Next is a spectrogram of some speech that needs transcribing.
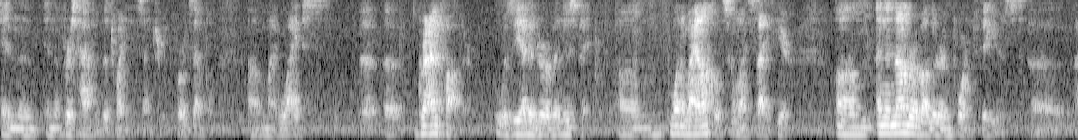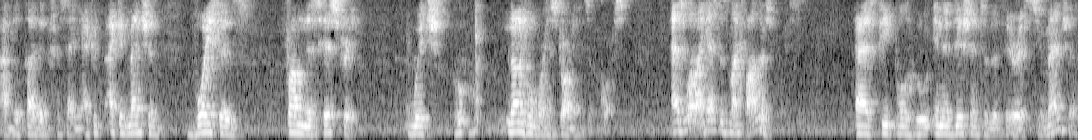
in the in the first half of the 20th century. For example, uh, my wife's uh, uh, grandfather was the editor of a newspaper. Um, one of my uncles, whom I cite here, um, and a number of other important figures. Uh, Abdul Qadir Husseini. I could I could mention voices from this history which who, none of whom were historians, of course, as well, I guess, as my father's voice, as people who, in addition to the theorists you mentioned,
